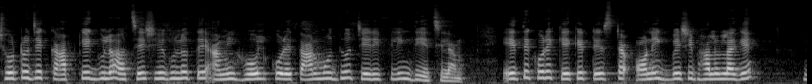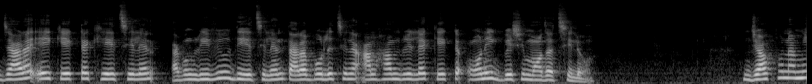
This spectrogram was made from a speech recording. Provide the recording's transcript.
ছোট যে কাপ কেকগুলো আছে, সেগুলোতে আমি হোল করে তার মধ্যেও চেরি ফিলিং দিয়েছিলাম। এতে করে কেকের টেস্টটা অনেক বেশি ভালো লাগে। যারা এই কেকটা খেয়েছিলেন এবং রিভিউ দিয়েছিলেন, তারা বলেছিলেন, আলহামদুলিল্লাহ, কেকটা অনেক বেশি মজা ছিল। যখন আমি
